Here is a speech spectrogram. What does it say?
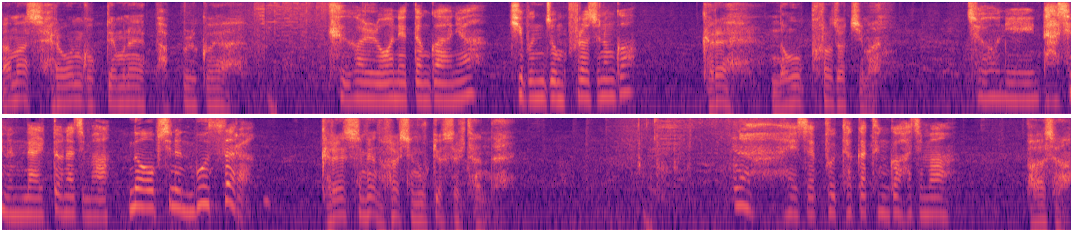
아마 새로운 곡 때문에 바쁠 거야. 그걸 원했던 거 아니야? 기분 좀 풀어주는 거? 그래, 너무 풀어줬지만 조니, 다시는 날 떠나지 마. 너 없이는 못 살아. 그랬으면 훨씬 웃겼을 텐데. 이제 부탁 같은 거 하지 마. 봐서.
